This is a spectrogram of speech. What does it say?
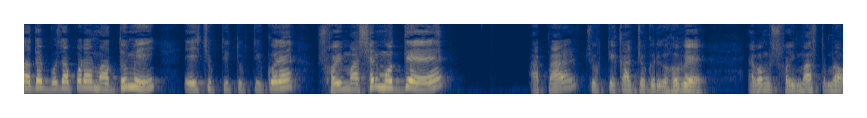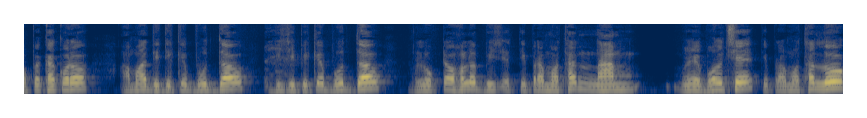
তাদের বোঝাপড়ার মাধ্যমেই এই চুক্তি টুক্তি করে ছয় মাসের মধ্যে আপনার চুক্তি কার্যকরী হবে। এবং ছয় মাস তোমরা অপেক্ষা করো, আমার দিদিকে বুথ দাও, বিজেপিকে বুথ দাও। লোকটা হলো ত্রিপুরা মাথার নাম মানে বলছে ত্রিপুরা মাথার লোক,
